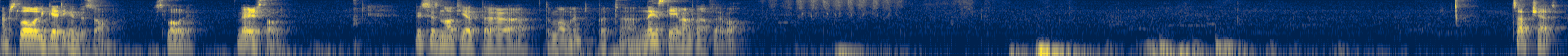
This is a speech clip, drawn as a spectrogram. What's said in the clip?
I'm slowly getting in the zone. Slowly. Very slowly. This is not yet the, the moment, but uh, next game I'm gonna play well. What's up, chat?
